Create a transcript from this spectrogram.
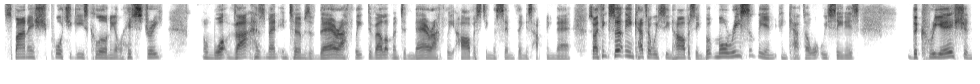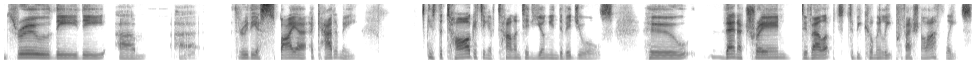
spanish portuguese colonial history and what that has meant in terms of their athlete development and their athlete harvesting. The same thing is happening there. So I think certainly in Qatar, we've seen harvesting, but more recently in, in Qatar, what we've seen is the creation through the, the, um, uh, through the Aspire Academy is the targeting of talented young individuals who then are trained, developed to become elite professional athletes.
